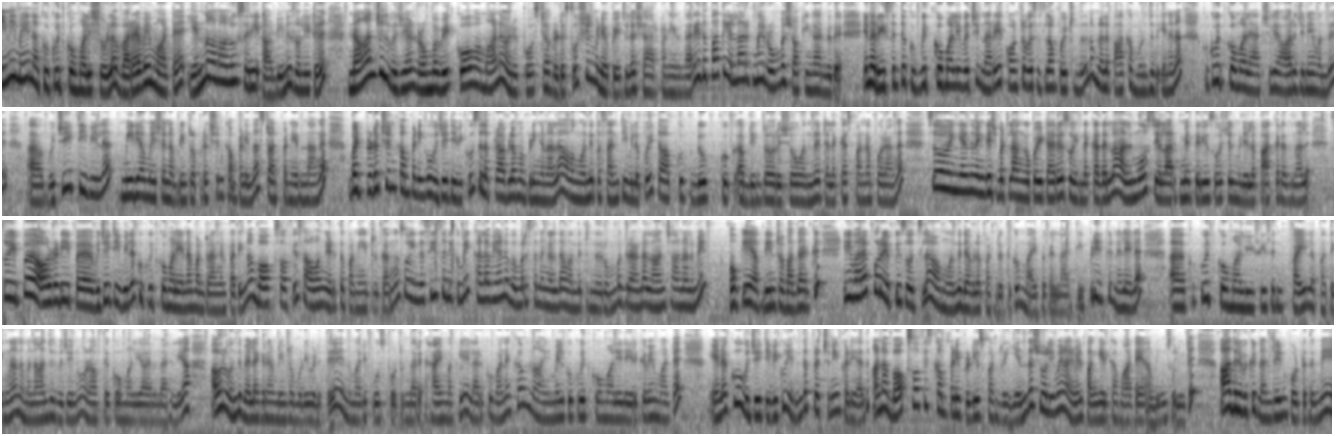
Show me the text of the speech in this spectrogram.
இனிமே நான் cook with கோமாளி ஷோவில் வரவே மாட்டேன். என்ன ஆனாலும் சரி அப்படின்னு சொல்லிட்டு நாஞ்சல் விஜயன் ரொம்பவே கோவமான ஒரு போஸ்ட் அவரோட சோஷியல் மீடியா பேஜில் ஷேர் பண்ணியிருந்தார். இதை பார்த்து எல்லாருக்குமே ரொம்ப ஷாக்கிங்காக இருந்தது. ஏன்னா ரீசெண்டாக குக் வித் கோமாளி வச்சு நிறைய கான்ட்ரவர்சஸ்லாம் போயிட்டு இருந்தது. நம்மளால் பார்க்க முடிஞ்சது. என்னென்னா குக் வித் கோமாளி ஆக்சுவலி ஆரிஜினே வந்து விஜய் டிவியில் மீடியா மேஷன் அப்படின்ற ப்ரொடக்ஷன் கம்பெனி தான் ஸ்டார்ட் பண்ணியிருந்தாங்க. பட் ப்ரொடக்ஷன் கம்பெனிக்கும் விஜய் டிவிக்கும் சில ப்ராப்ளம் அப்படிங்கிறனால அவங்க வந்து இப்போ சன் டிவியில் போய் டாப் குக் டூப் குக் அப்படின்ற ஒரு ஷோ வந்து டெலிகாஸ்ட் பண்ண போகிறாங்க ஸோ இங்கேருந்து வெங்கடேஷ் பட்லா அங்கே போயிட்டாரு. ஸோ இந்த கதைலாம் ஆல்மோஸ்ட் எல்லாருக்குமே தெரியும் சோஷியல் மீடியாவில் பார்க்கறதுனால ஸோ இப்போ ஆல்ரெடி இப்போ விஜய் டிவியில் குக் வித் கோமாளி என்ன பண்ணுறாங்கன்னு பார்த்தீங்கன்னா பாக்ஸ் ஆஃபீஸ் அவங்க எடுத்து பண்ணிட்டு இருக்காங்க. ஸோ இந்த சீசனுக்குமே கலவையான விமர்சனங்கள் தான் வந்துட்டு இருந்தது. ரொம்ப கிராண்டாக லான்ச் ஆனாலுமே ஓகே அப்படின்ற மாதிரி தான் இருக்குது இனி வரப்போகிற எபிசோட்ஸில் அவங்க வந்து டெவலப் பண்ணுறதுக்கும் வாய்ப்புகள்லாம் இருக்குது இப்படி இருக்க நிலையில் குக் வித் கோமாளி சீசன் ஃபைவ்ல பார்த்தீங்கன்னா நம்ம நாஞ்சல் விஜயனும் ஒன் ஆஃப் த கோமாளியாக இருந்தார் இல்லையா? அவர் வந்து விலகிறேன் அப்படின்ற முடிவெடுத்து இந்த மாதிரி போஸ்ட் போட்டிருந்தார். ஹாய் மக்களே எல்லாருக்கும் வணக்கம். நான் இனிமேல் குக் வித் கோமாளியில் இருக்கவே மாட்டேன். எனக்கும் விஜய் டிவிக்கும் எந்த பிரச்சனையும் கிடையாது. ஆனால் பாக்ஸ் ஆஃபீஸ் கம்பெனி ப்ரொடியூஸ் பண்ணுற எந்த ஷோலையுமே நான் இனிமேல் பங்கேற்க மாட்டேன் அப்படின்னு சொல்லிட்டு ஆதரவுக்கு நன்றின்னு போட்டதுமே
